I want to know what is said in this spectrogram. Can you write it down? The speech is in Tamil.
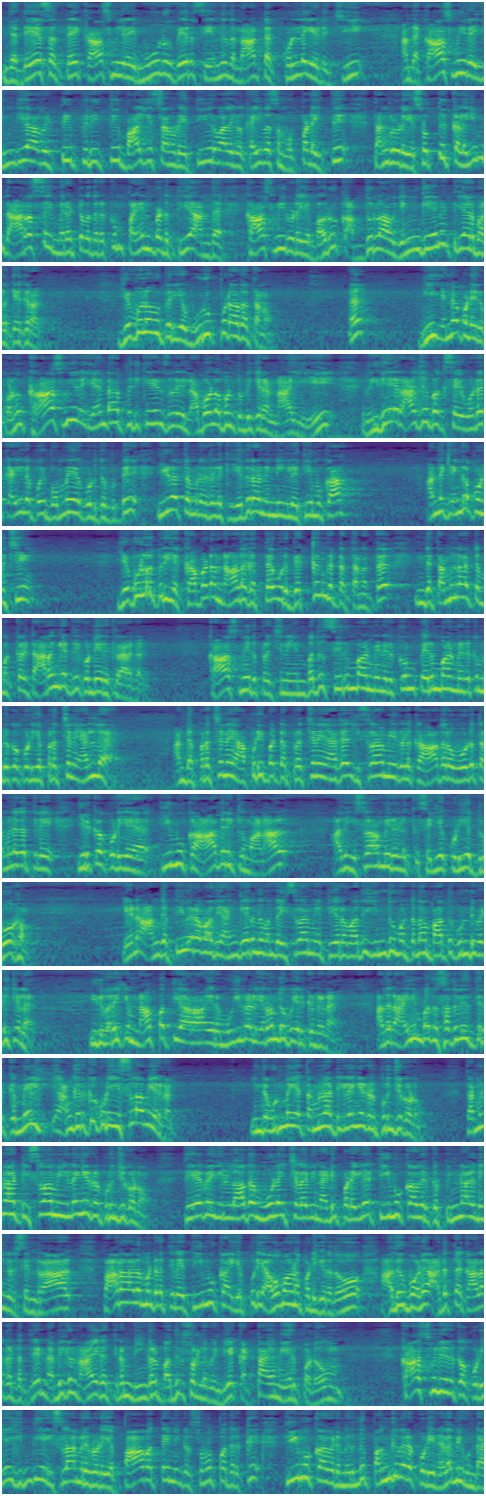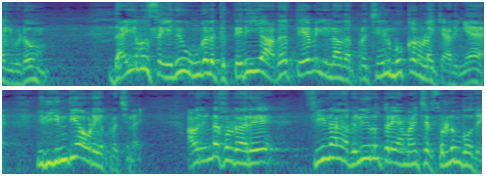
இந்த தேசத்தை காஷ்மீரை மூணு பேர் சேர்ந்து இந்த நாட்டை கொள்ளையடிச்சு அந்த காஷ்மீரை இந்தியா விட்டு பிரித்து பாகிஸ்தானுடைய தீவிரவாதிகள் கைவசம் ஒப்படைத்து தங்களுடைய சொத்துக்களையும் இந்த அரசை மிரட்டுவதற்கும் பயன்படுத்திய அந்த காஷ்மீருடைய பரூக் அப்துல்லா எங்கேன்னு டிஆர் பால் கேட்கிறார் எவ்வளவு பெரிய உருப்படாத தனம் நீ என்ன பண்ணிருக்கணும்? காஷ்மீரை ஏன்டா பிரிக்கிறேன்னு சொல்லி லபோலபன் துடிக்கிற நாயி இதே ராஜபக்சேவோட கையில போய் பொம்மையை கொடுத்து விட்டு ஈழத்தமிழர்களுக்கு எதிராக நின்னீங்களே திமுக அன்னைக்கு எங்க போனுச்சு எவ்வளவு பெரிய கபட நாடகத்தை ஒரு வெக்கங்கட்டத்தனத்தை இந்த தமிழ்நாட்டு மக்கள்கிட்ட அரங்கேற்றிக் கொண்டே இருக்கிறார்கள். காஷ்மீர் பிரச்சனை என்பது சிறுபான்மையினருக்கும் பெரும்பான்மையினருக்கும் இருக்கக்கூடிய பிரச்சனை அல்ல. அந்த பிரச்சனை அப்படிப்பட்ட பிரச்சனையாக இஸ்லாமியர்களுக்கு ஆதரவோடு தமிழகத்திலே இருக்கக்கூடிய திமுக ஆதரிக்குமானால் அது இஸ்லாமியர்களுக்கு செய்யக்கூடிய துரோகம். ஏன்னா அங்க தீவிரவாதி அங்கிருந்து வந்த இஸ்லாமிய தீவிரவாதி இந்து மட்டும்தான் பார்த்து குண்டு வெடிக்கல. இது வரைக்கும் நாற்பத்தி ஆறாயிரம் உயிர்கள் இறந்து போயிருக்கின்றன. அதில் ஐம்பது சதவீதத்திற்கு மேல் அங்க இருக்கக்கூடிய இஸ்லாமியர்கள். இந்த உண்மையை தமிழ்நாட்டு இளைஞர்கள் புரிஞ்சுக்கணும். தமிழ்நாட்டு இஸ்லாமிய இளைஞர்கள் புரிஞ்சுக்கணும். தேவையில்லாத மூளைச்செலவின் அடிப்படையிலே திமுகவிற்கு பின்னால் நீங்கள் சென்றால் பாராளுமன்றத்திலே திமுக எப்படி அவமானப்படுகிறதோ அதுபோல அடுத்த காலகட்டத்திலே நபிகள் நாயகத்திடம் நீங்கள் பதில் சொல்ல வேண்டிய கட்டாயம் ஏற்படும். காஷ்மீரில் இருக்கக்கூடிய இந்திய இஸ்லாமியர்களுடைய பாவத்தை நீங்கள் சுமப்பதற்கு திமுகவிடமிருந்து பங்கு பெறக்கூடிய நிலைமை உண்டாகிவிடும். தயவு செய்து உங்களுக்கு தெரியாத தேவையில்லாத பிரச்சனையில் மூக்க நுழைக்காதீங்க. இது இந்தியாவுடைய பிரச்சனை. அவர் என்ன சொல்றாரு? சீனா வெளியுறவுத்துறை அமைச்சர் சொல்லும் போது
